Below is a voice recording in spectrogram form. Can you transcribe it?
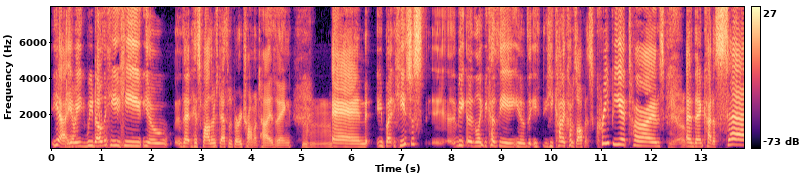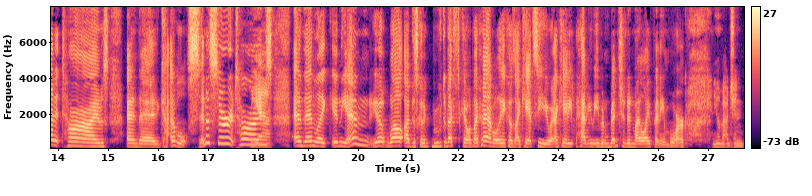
Yeah, Yeah. I mean, we know that he he you know that his father's death was very traumatizing, hmm and but he's just be- uh, like because the you know the, he kind of comes off as creepy at times Yep. and then kind of sad at times and then kind of a little sinister at times. And then like in the end you know well i'm just going to move to mexico with my family because i can't see you i can't even have you even mentioned in my life anymore. Can you imagine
